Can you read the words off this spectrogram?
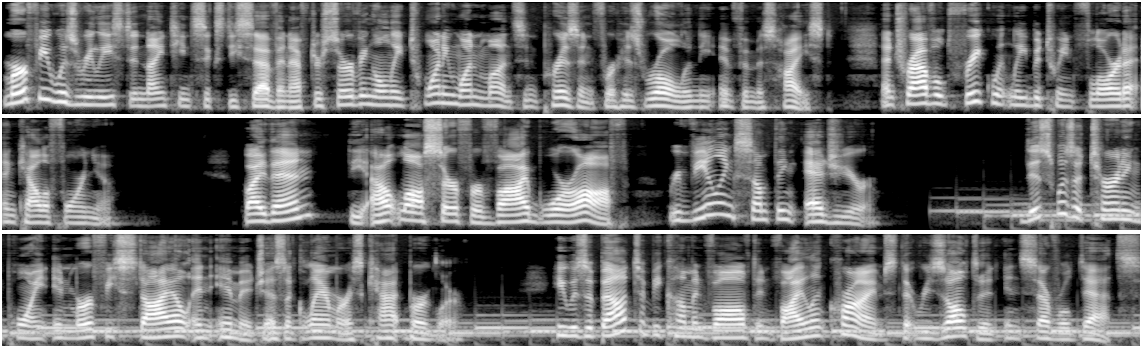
Murphy was released in 1967 after serving only 21 months in prison for his role in the infamous heist and traveled frequently between Florida and California. By then, the outlaw surfer vibe wore off, revealing something edgier this was a turning point in Murphy's style and image as a glamorous cat burglar. He was about to become involved in violent crimes that resulted in several deaths.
